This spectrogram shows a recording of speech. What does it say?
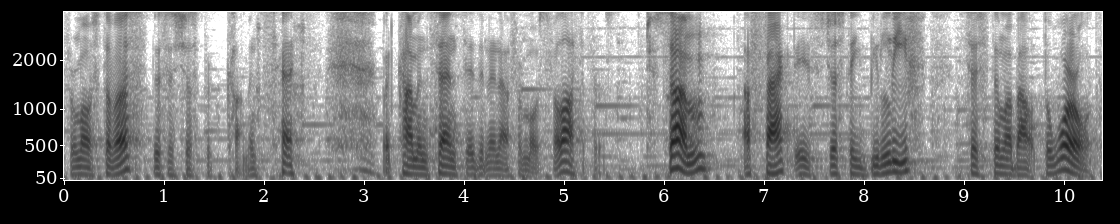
For most of us, this is just the common sense, but common sense isn't enough for most philosophers. To some, a fact is just a belief system about the world.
